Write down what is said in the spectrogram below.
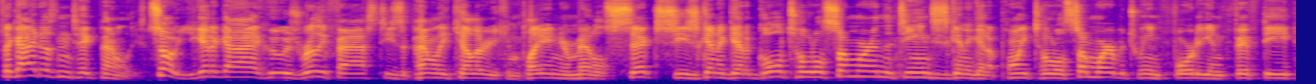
The guy doesn't take penalties. So you get a guy who is really fast, he's a penalty killer, he can play in your middle six, he's going to get a goal total somewhere in the teens, he's going to get a point total somewhere between 40 and 50.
